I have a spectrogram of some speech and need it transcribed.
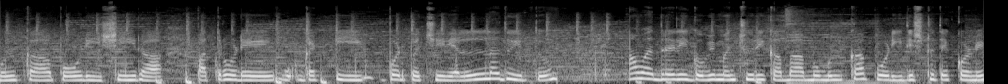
ಮುಲ್ಕ ಪೋಡಿ, ಶೀರಾ, ಪತ್ರೋಡೆ, ಗಟ್ಟಿ, ಉಪ್ಪಡ್ ಪಚ್ಚೀರಿ ಎಲ್ಲದೂ ಇತ್ತು. ನಾವು ಅದರಲ್ಲಿ ಗೋಬಿ ಮಂಚೂರಿ, ಕಬಾಬ್ ಮುಲ್ಕ ಪೋಡಿ ಇದಿಷ್ಟು ತೆಕ್ಕೊಂಡ್ವಿ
